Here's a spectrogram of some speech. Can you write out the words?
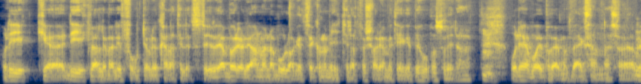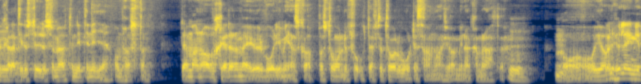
Och det gick, eh, det gick väldigt, väldigt fort. Jag blev kallad till ett styre. Jag började använda bolagets ekonomi till att försörja mitt eget behov och så vidare. Mm. Och det var ju på väg mot vägs ände. Så jag blev mm. kallad till ett styrelsemöte 99 om hösten. Där man avskedade mig ur vår gemenskap på stående fot efter 12 år tillsammans, jag och mina kamrater. Mm. Mm. Och, och jag... Men hur länge,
